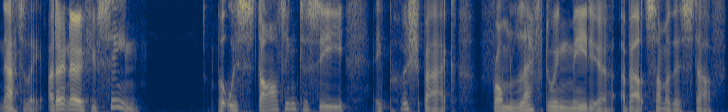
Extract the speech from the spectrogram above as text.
Natalie, I don't know if you've seen, but we're starting to see a pushback from left wing media about some of this stuff.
